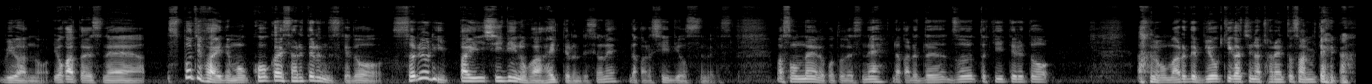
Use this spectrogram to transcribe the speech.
ビワンの。良かったですね。Spotify でも公開されてるんですけど、それよりいっぱい CD の方が入ってるんですよね。だから CD おすすめです。まあそんなようなことですね。だからずっと聞いてると、あの、まるで病気がちなタレントさんみたいな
